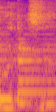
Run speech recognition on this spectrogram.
উছ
